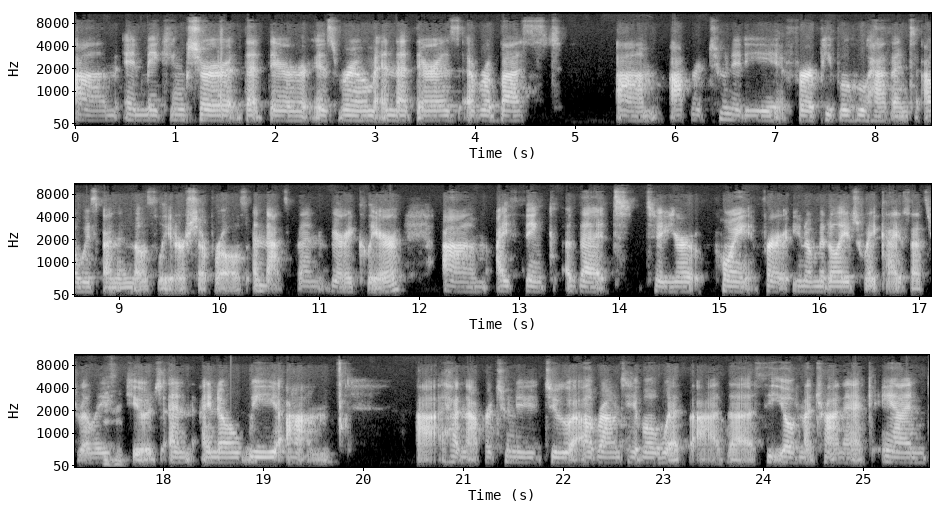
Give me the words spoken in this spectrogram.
um, and making sure that there is room and that there is a robust um, opportunity for people who haven't always been in those leadership roles. And that's been very clear. Um, I think that to your point for, you know, middle-aged white guys, that's really mm-hmm. huge. And I know we um, uh, had an opportunity to do a roundtable with uh, the CEO of Medtronic and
